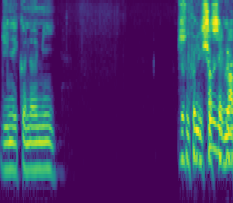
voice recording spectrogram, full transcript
d'une économie de essentiellement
